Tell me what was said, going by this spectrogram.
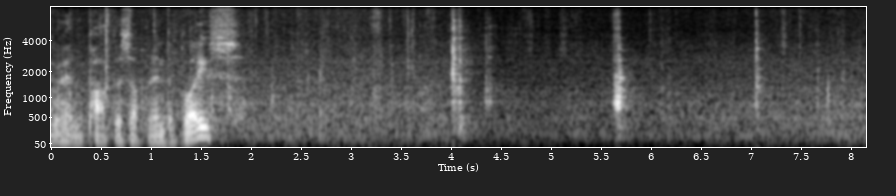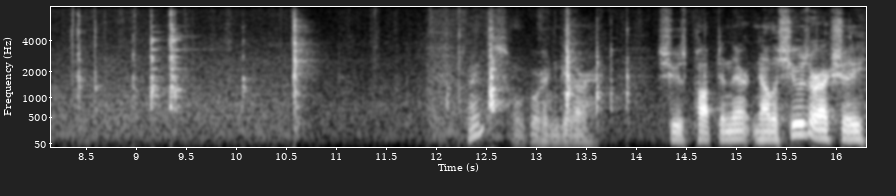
I'll go ahead and pop this up and into place. Right, so we'll go ahead and get our shoes popped in there. Now the shoes are actually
